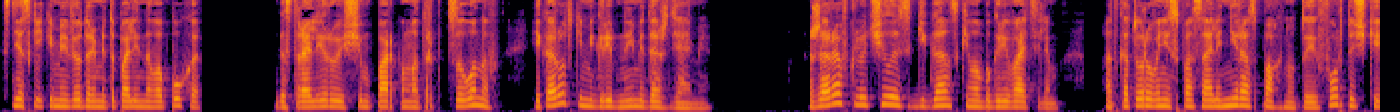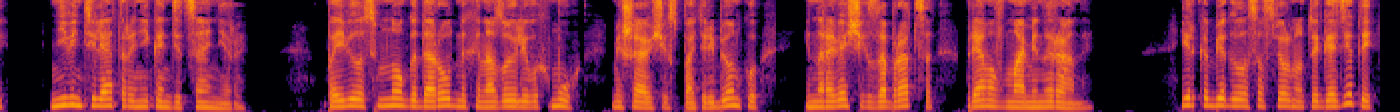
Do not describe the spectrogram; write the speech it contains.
с несколькими ведрами тополиного пуха, гастролирующим парком аттракционов и короткими грибными дождями. Жара включилась гигантским обогревателем, от которого не спасали ни распахнутые форточки, ни вентиляторы, ни кондиционеры. Появилось много дородных и назойливых мух, мешающих спать ребенку и норовящих забраться прямо в мамины раны. Ирка бегала со свернутой газетой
